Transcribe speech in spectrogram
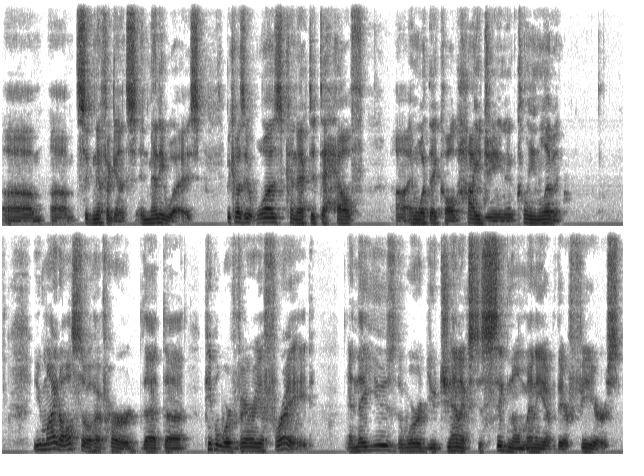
um, um, significance in many ways because it was connected to health uh, and what they called hygiene and clean living. You might also have heard that uh, people were very afraid and they used the word eugenics to signal many of their fears.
